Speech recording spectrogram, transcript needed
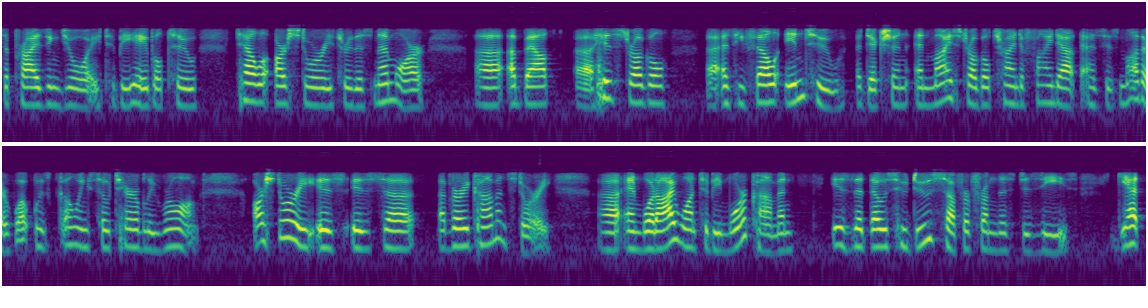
surprising joy to be able to tell our story through this memoir uh, about uh, his struggle uh, as he fell into addiction and my struggle trying to find out as his mother what was going so terribly wrong. Our story is is uh, a very common story. Uh, and what I want to be more common is that those who do suffer from this disease get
